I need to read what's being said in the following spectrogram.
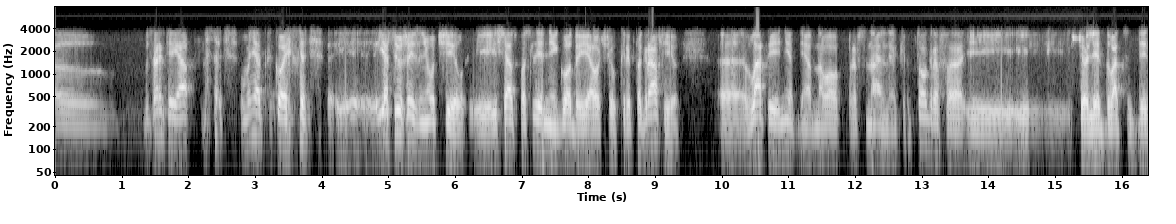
э, вы знаете, я, у меня такой, я всю жизнь учил, и сейчас последние годы я учу криптографию. В Латвии нет ни одного профессионального криптографа, и, и, все, лет 20, э,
